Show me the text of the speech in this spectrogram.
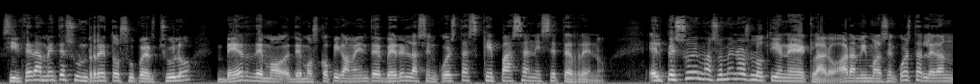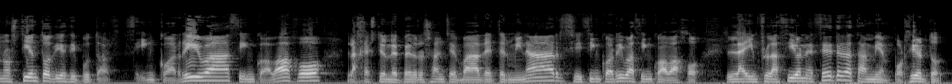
sinceramente es un reto súper chulo ver demoscópicamente, ver en las encuestas qué pasa en ese terreno. El PSOE más o menos lo tiene claro. Ahora mismo las encuestas le dan unos 110 diputados. 5 arriba, 5 abajo. La gestión de Pedro Sánchez va a determinar si 5 arriba, 5 abajo. La inflación, etcétera, también. Por cierto,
